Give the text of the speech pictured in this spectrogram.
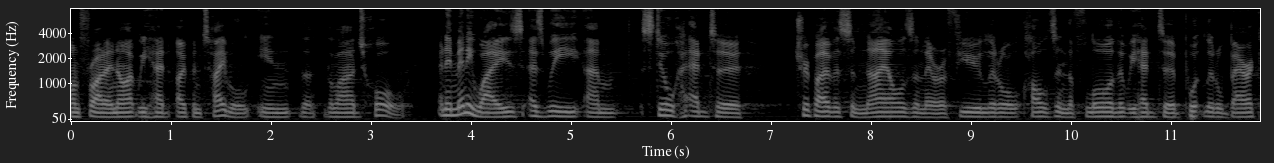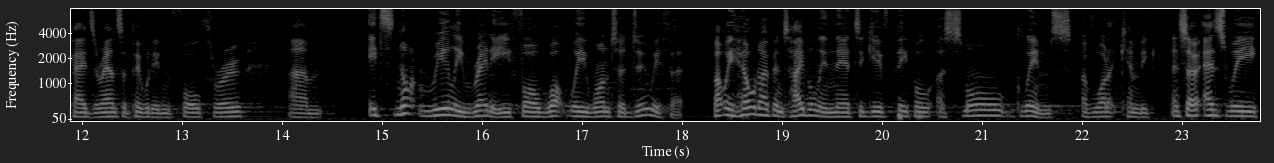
On Friday night, we had open table in the, the large hall. And in many ways, as we um, still had to trip over some nails and there were a few little holes in the floor that we had to put little barricades around so people didn't fall through, um, it's not really ready for what we want to do with it. But we held open table in there to give people a small glimpse of what it can be. And so as we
